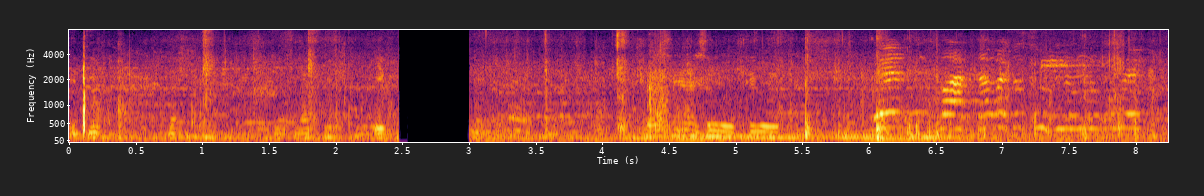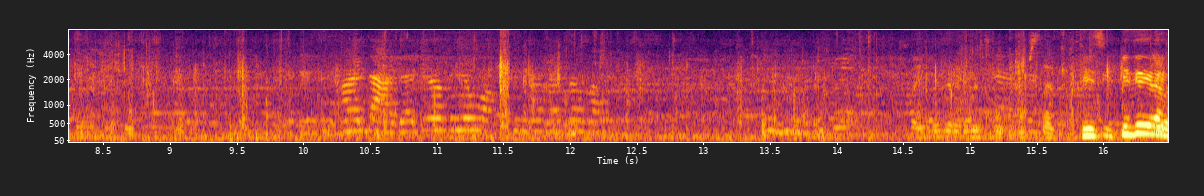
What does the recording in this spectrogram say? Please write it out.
किती किती ग्राम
